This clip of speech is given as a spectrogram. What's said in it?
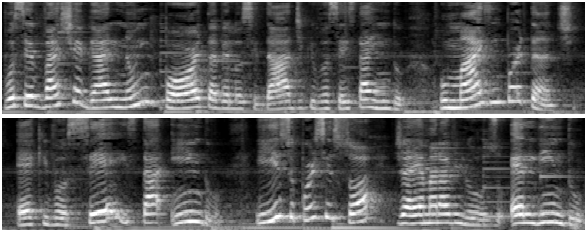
Você vai chegar e não importa a velocidade que você está indo. O mais importante é que você está indo. E isso por si só já é maravilhoso, é lindo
